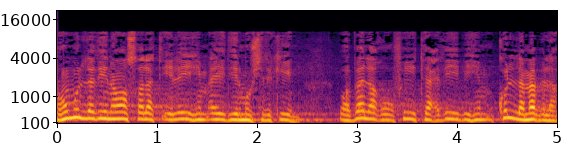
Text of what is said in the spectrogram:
هم الذين وصلت إليهم أيدي المشركين وبلغوا في تعذيبهم كل مبلغ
